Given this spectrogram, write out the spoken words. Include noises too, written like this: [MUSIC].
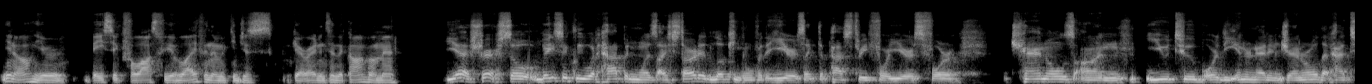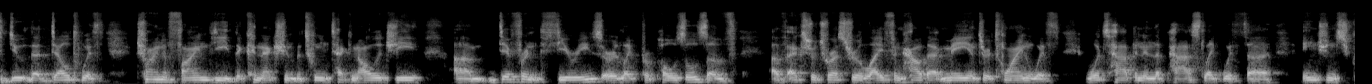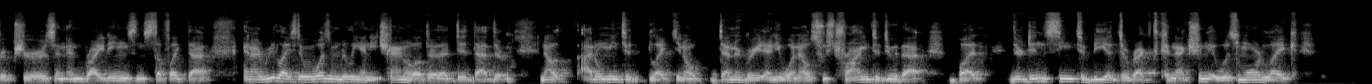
you know, your basic philosophy of life, and then we can just get right into the convo, man. Yeah, sure. So basically, what happened was I started looking over the years, like the past three, four years, for channels on YouTube or the internet in general that had to do that dealt with trying to find the the connection between technology, um, different theories or like proposals of of extraterrestrial life and how that may intertwine with what's happened in the past, like with uh, ancient scriptures and, and writings and stuff like that. And I realized there wasn't really any channel out there that did that. There, now, I don't mean to like, you know, denigrate anyone else who's trying to do that, but there didn't seem to be a direct connection. It was more like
